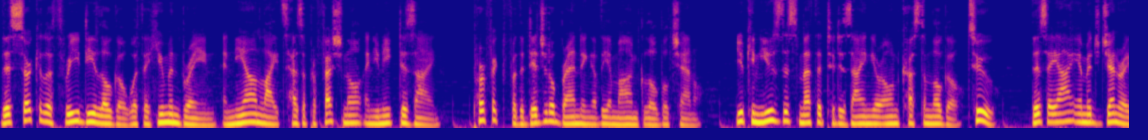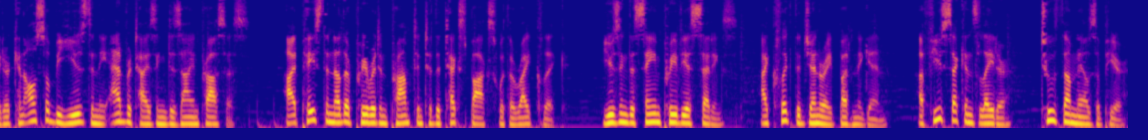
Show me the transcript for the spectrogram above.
This circular 3D logo with a human brain and neon lights has a professional and unique design, perfect for the digital branding of the Iman Global channel. You can use this method to design your own custom logo. 2. This AI image generator can also be used in the advertising design process. I paste another pre-written prompt into the text box with a right click. Using the same previous settings, I click the generate button again. A few seconds later, two thumbnails appear.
